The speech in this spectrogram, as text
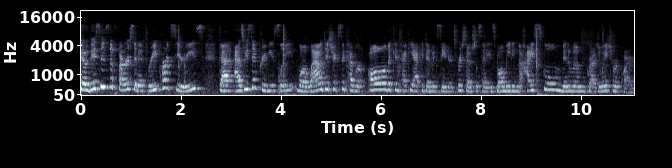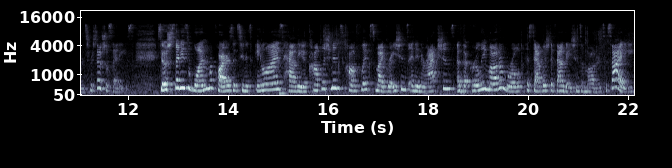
So this is the first in a three-part series that, as we said previously, will allow districts to cover all the Kentucky academic standards for social studies while meeting the high school minimum graduation requirements for social studies. Social Studies 1 requires that students analyze how the accomplishments, conflicts, migrations, and interactions of the early modern world established the foundations of modern society.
